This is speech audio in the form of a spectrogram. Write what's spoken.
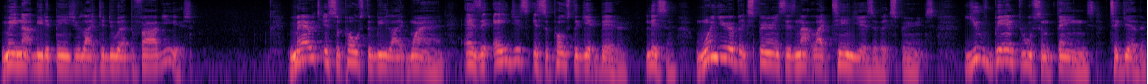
may not be the things you like to do after five years. Marriage is supposed to be like wine. As it ages, it's supposed to get better. Listen, one year of experience is not like 10 years of experience. You've been through some things together.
